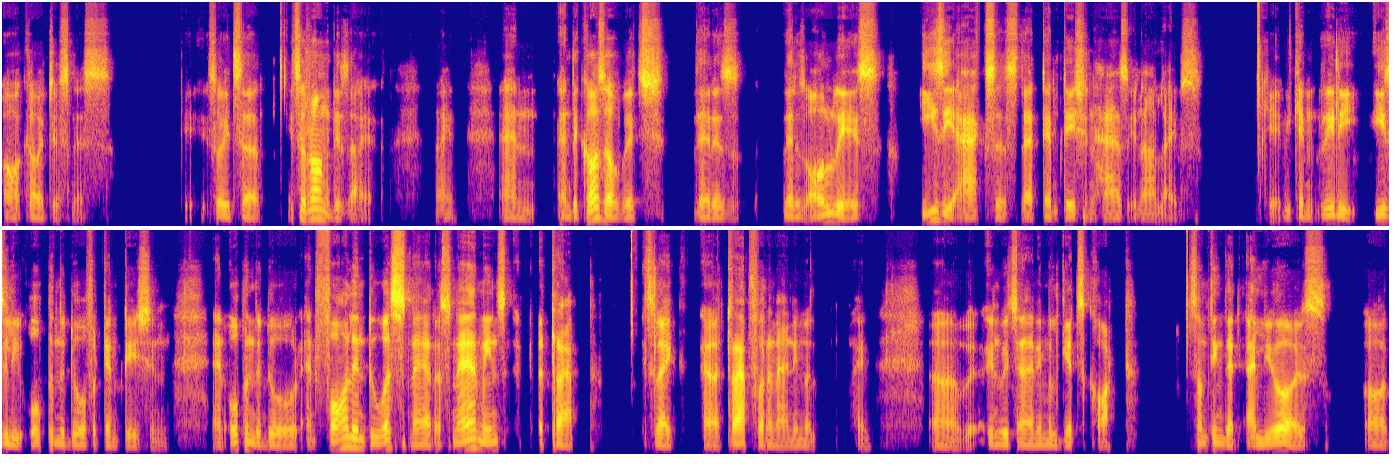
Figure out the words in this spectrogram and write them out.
or covetousness. Okay, so it's a it's a wrong desire, right? And and because of which there is there is always easy access that temptation has in our lives. Okay, we can really easily open the door for temptation and open the door and fall into a snare. A snare means a trap. It's like a trap for an animal, right? Uh, in which an animal gets caught. Something that allures or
